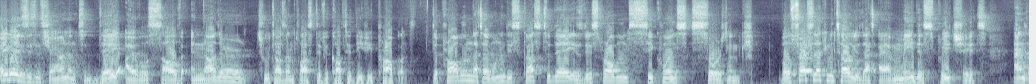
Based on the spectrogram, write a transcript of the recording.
Hey guys, this is Shayan and today I will solve another 2000 plus difficulty DP problem. The problem that I want to discuss today is this problem sequence sorting. Well, first let me tell you that I have made a spreadsheet and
